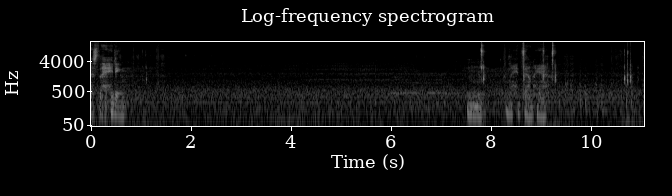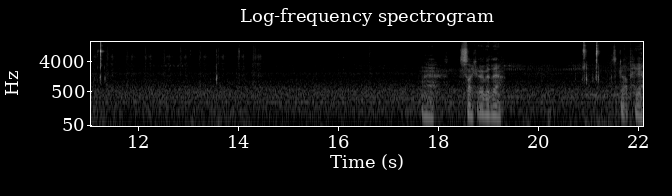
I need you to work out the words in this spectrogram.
As the heading. Hmm. I'm gonna head down here. Ah, psycho over there. Let's go up here.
